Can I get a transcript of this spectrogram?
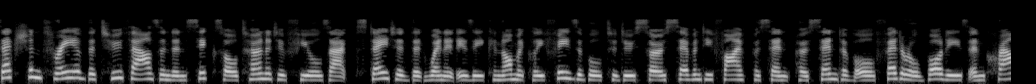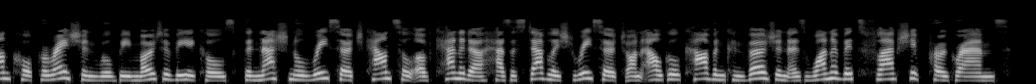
Section 3 of the 2006 Alternative Fuels Act stated that when it is economically feasible to do so 75% of all federal bodies and Crown Corporation will be motor vehicles. The National Research Council of Canada has established research on algal carbon conversion as one of its flagship programs.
